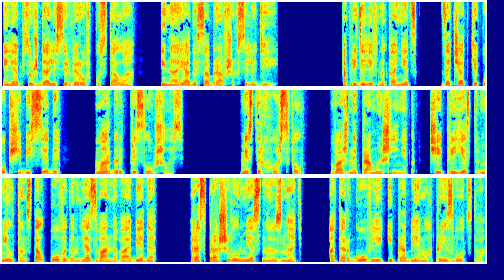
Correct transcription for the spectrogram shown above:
или обсуждали сервировку стола и наряды собравшихся людей. Определив, наконец, зачатки общей беседы, Маргарет прислушалась. Мистер Хорсфолл, важный промышленник, чей приезд в Милтон стал поводом для званного обеда, расспрашивал местную знать о торговле и проблемах производства.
